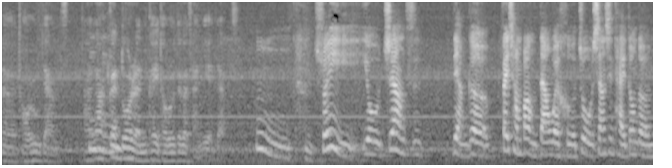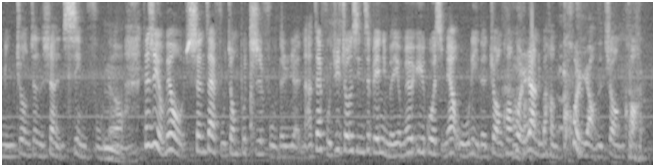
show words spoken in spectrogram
呃投入这样子，让更多人可以投入这个产业这样子。嗯，所以有这样子两个非常棒的单位合作，我相信台东的民众真的是很幸福的哦。但是有没有身在福中不知福的人啊？在辅具中心这边，你们有没有遇过什么样无理的状况，或者让你们很困扰的状况？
